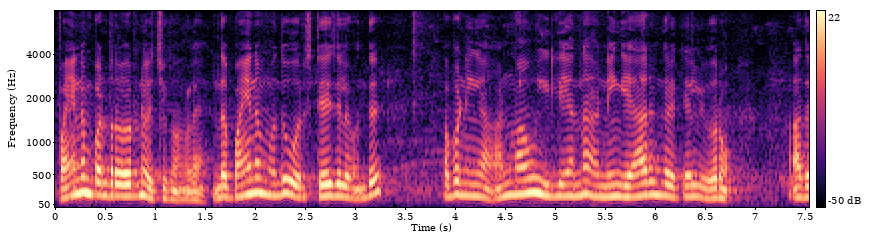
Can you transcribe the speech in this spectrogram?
பயணம் பண்ணுறவர்னு வச்சுக்கோங்களேன். இந்த பயணம் வந்து ஒரு ஸ்டேஜில் வந்து அப்போ நீங்கள் ஆன்மாவும் இல்லையான்னா நீங்கள் யாருங்கிற கேள்வி வரும். அதை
